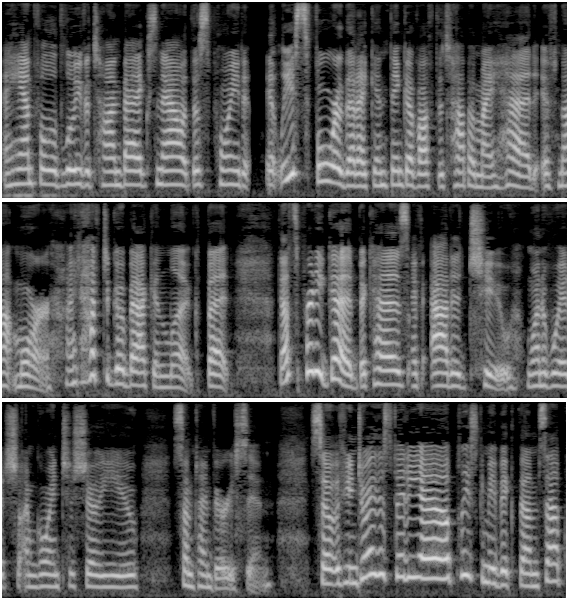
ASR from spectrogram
a handful of Louis Vuitton bags now at this point, at least four that I can think of off the top of my head, if not more. I'd have to go back and look, but that's pretty good because I've added two, one of which I'm going to show you sometime very soon. So if you enjoyed this video, please give me a big thumbs up.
